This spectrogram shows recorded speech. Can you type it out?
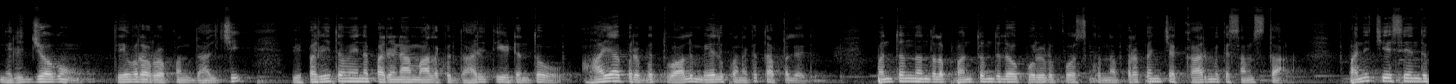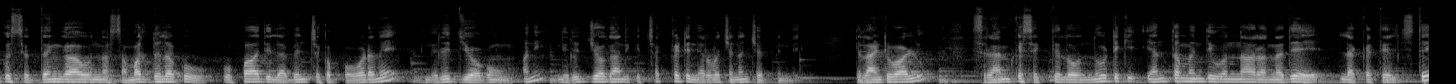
నిరుద్యోగం తీవ్ర రూపం దాల్చి విపరీతమైన పరిణామాలకు దారితీయడంతో ఆయా ప్రభుత్వాలు మేలుకొనక తప్పలేదు. పంతొమ్మిది వందల పంతొమ్మిదిలో పురుడు పోసుకున్న ప్రపంచ కార్మిక సంస్థ పనిచేసేందుకు సిద్ధంగా ఉన్న సమర్థులకు ఉపాధి లభించకపోవడమే నిరుద్యోగం అని నిరుద్యోగానికి చక్కటి నిర్వచనం చెప్పింది. ఇలాంటి వాళ్ళు శ్రామిక శక్తిలో నూటికి ఎంతమంది ఉన్నారన్నదే లెక్క తేల్చితే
